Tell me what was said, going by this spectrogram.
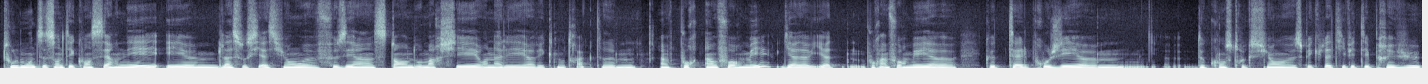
tout le monde se sentait concerné et l'association faisait un stand au marché. On allait avec nos tracts pour informer. Pour informer que tel projet de construction spéculative était prévu.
